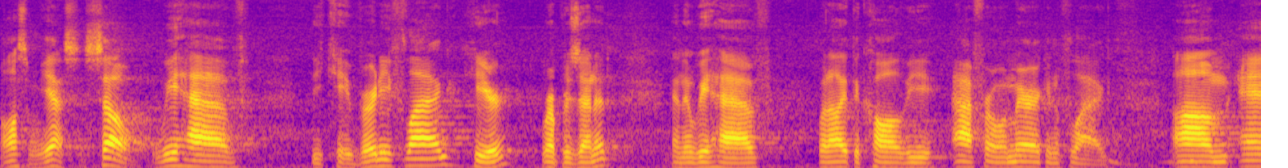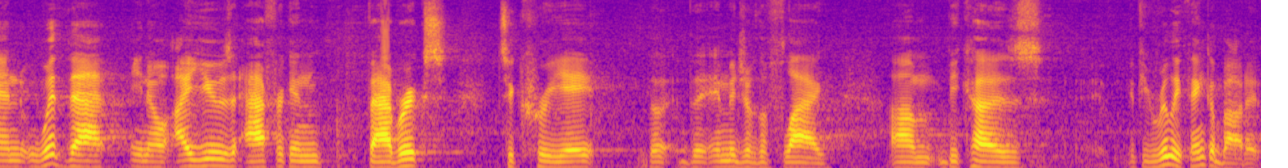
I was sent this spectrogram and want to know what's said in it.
Awesome, yes. So we have the Cape Verde flag here represented, and then we have what I like to call the Afro-American flag. Um, and with that, you know, I use African fabrics to create the, the image of the flag um, because if you really think about it,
